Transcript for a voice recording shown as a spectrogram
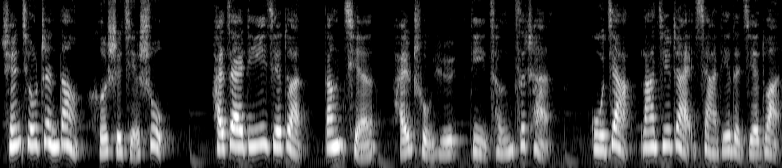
全球震荡何时结束？还在第一阶段，当前还处于底层资产、股价、垃圾债下跌的阶段，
